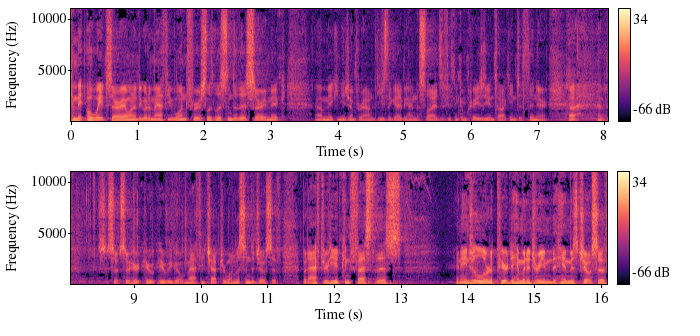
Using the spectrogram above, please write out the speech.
Commit, oh, wait, sorry, I wanted to go to Matthew 1 first. listen to this. Sorry, Mick. I'm making you jump around. He's the guy behind the slides if you think I'm crazy and talking to thin air. Uh, so, so here, here, here we go. Matthew chapter 1. Listen to Joseph. But after he had confessed this, an angel of the Lord appeared to him in a dream. The him is Joseph.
